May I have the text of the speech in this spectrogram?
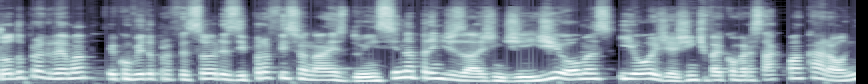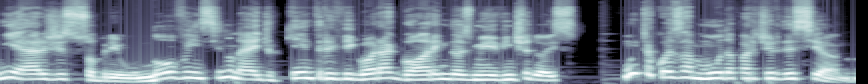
Todo o programa eu convido professores e profissionais do ensino-aprendizagem de idiomas e hoje a gente vai conversar com a Carol Nierges sobre o novo ensino médio que entra em vigor agora em 2022 muita coisa muda a partir desse ano.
